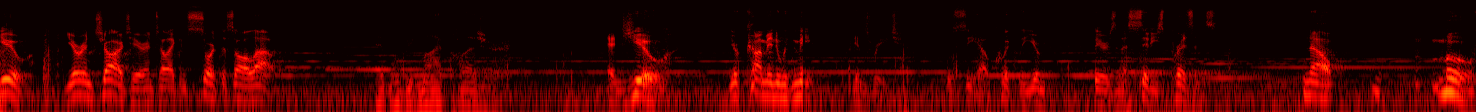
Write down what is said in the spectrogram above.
You, you're in charge here until I can sort this all out. And you, you're coming with me, against Reach. We'll see how quickly you're clears in the city's prisons. Now, move.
